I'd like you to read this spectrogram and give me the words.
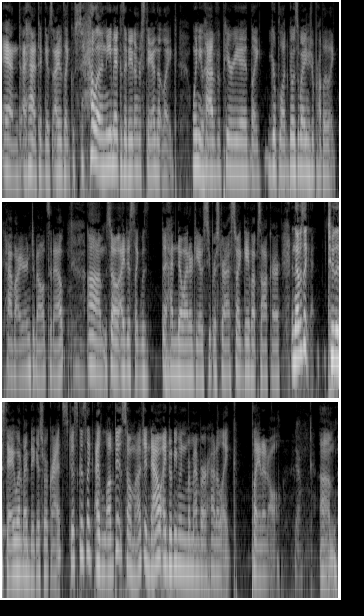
And I had to give. I was like hella anemic because I didn't understand that like when you have a period, like your blood goes away and you should probably like have iron to balance it out. Um, so I just like was I had no energy. I was super stressed, so I gave up soccer, and that was like to this day one of my biggest regrets. Just because like I loved it so much, and now I don't even remember how to like play it at all. Yeah. Um,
